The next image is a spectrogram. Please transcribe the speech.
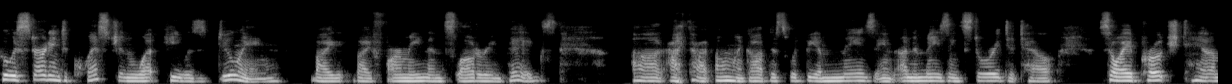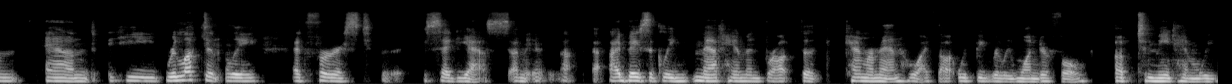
who was starting to question what he was doing by by farming and slaughtering pigs. Uh, I thought, oh my God, this would be amazing, an amazing story to tell. So I approached him, and he reluctantly, at first, said yes. I mean, I basically met him and brought the cameraman, who I thought would be really wonderful, up to meet him. We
